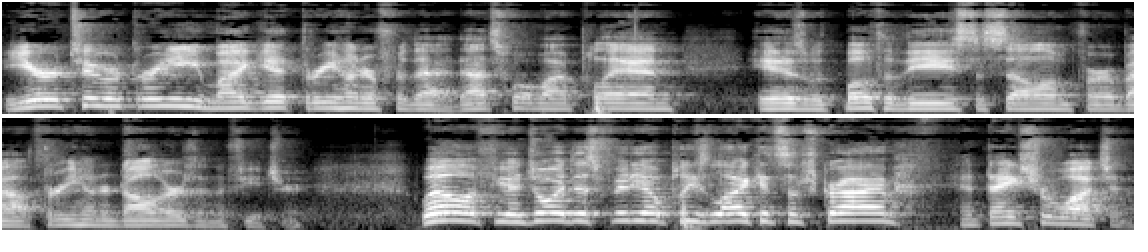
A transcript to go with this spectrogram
a year or two or three, you might get 300 for that. That's what my plan is with both of these to sell them for about $300 in the future. Well, if you enjoyed this video, please like and subscribe, and thanks for watching.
